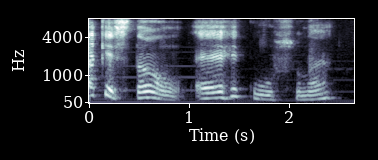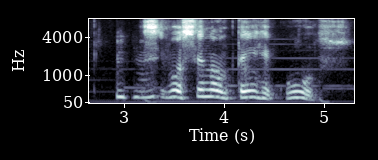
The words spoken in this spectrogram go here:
a questão é recurso, né? Uhum. Se você não tem recurso,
